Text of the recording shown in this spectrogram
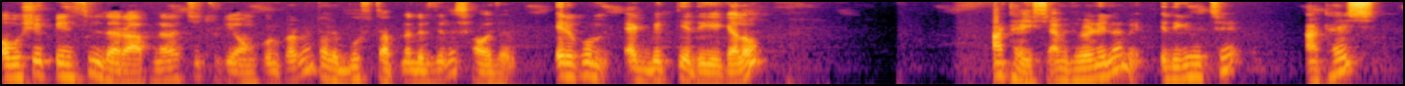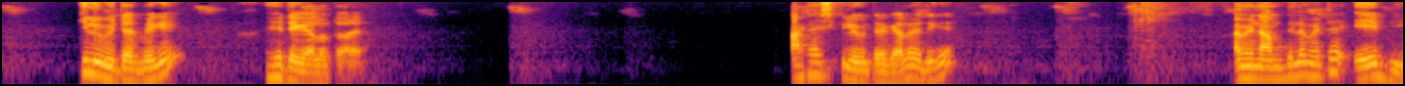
অবশ্যই পেন্সিল দ্বারা আপনারা চিত্রটি অঙ্কন করবেন, তাহলে বুঝতে আপনাদের জন্য সহজ হবে। এরকম এক ব্যক্তি এদিকে গেল। আঠাইশ, আমি ধরে নিলাম, এদিকে হচ্ছে আঠাইশ কিলোমিটার বেগে হেঁটে গেল তারা। আঠাইশ কিলোমিটার গেল এদিকে। আমি নাম দিলাম এটা এ বি,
